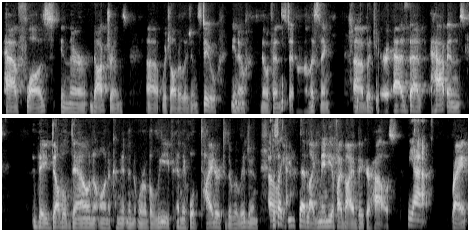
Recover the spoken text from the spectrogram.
have flaws in their doctrines, uh, which all religions do, you know, no offense to anyone listening. Uh, but there, as that happens, they double down on a commitment or a belief and they hold tighter to the religion. Oh, Just like yeah. you said, like maybe if I buy a bigger house. Yeah. Right.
